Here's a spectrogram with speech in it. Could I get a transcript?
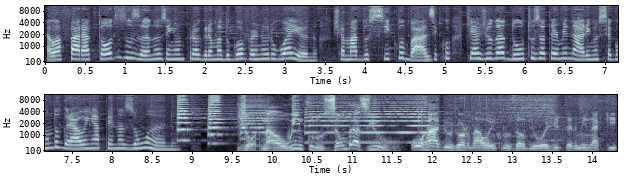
Ela fará todos os anos em um programa do governo uruguaiano chamado do ciclo básico, que ajuda adultos a terminarem o segundo grau em apenas um ano. Jornal Inclusão Brasil. O Rádio Jornal Inclusão de hoje termina aqui.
